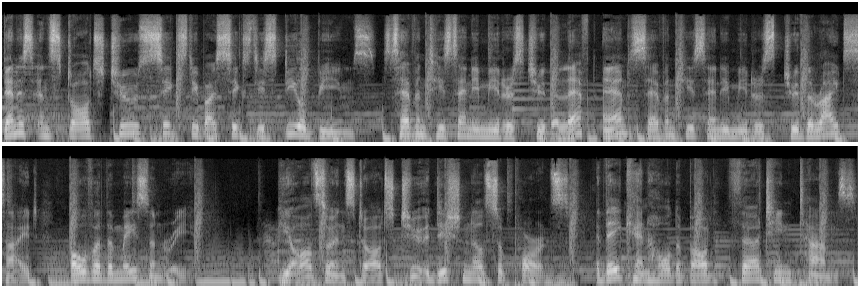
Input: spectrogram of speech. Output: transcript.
Dennis installed two 60 by 60 steel beams, 70 centimeters to the left and 70 centimeters to the right side over the masonry. He also installed two additional supports. They can hold about 13 tons.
